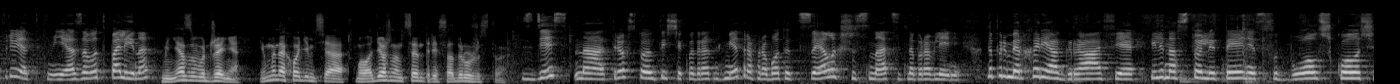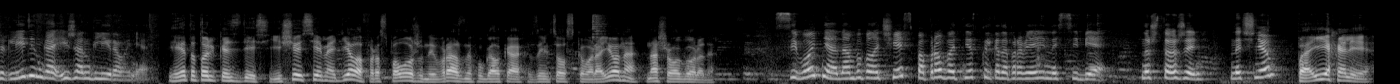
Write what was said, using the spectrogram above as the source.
привет! Меня зовут Полина. Меня зовут Женя, и мы находимся в молодежном центре Содружества. Здесь на 3500 квадратных метров работает целых 16 направлений. Например, хореография или настольный теннис, футбол, школа черлидинга и жонглирование. И это только здесь. Еще семь отделов расположены в разных уголках Заильцовского района нашего города. Сегодня нам выпала честь попробовать несколько направлений на себе. Ну что, Жень, начнем? Поехали!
